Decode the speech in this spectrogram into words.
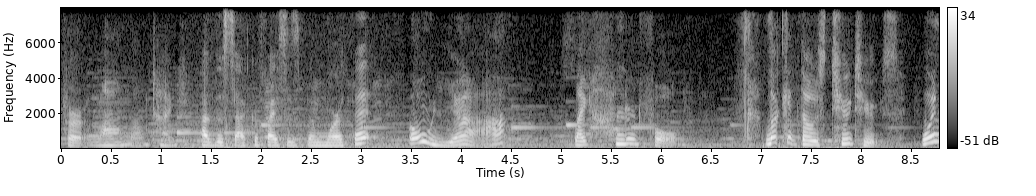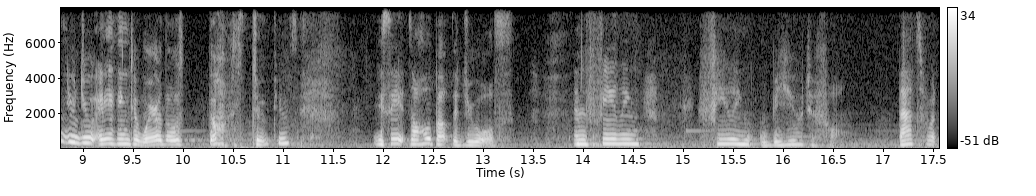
for a long, long time. Have the sacrifices been worth it? Oh, yeah, like hundredfold. Look at those tutus. Wouldn't you do anything to wear those, those tutus? You see, it's all about the jewels and feeling, feeling beautiful. That's what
